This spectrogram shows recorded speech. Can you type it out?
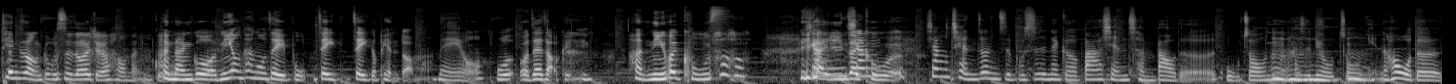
听这种故事都会觉得好难过，很难过。你有看过这一部这这一个片段吗？没有，我我再找给你。很 你会哭死，皮卡已经在哭了。像前阵子不是那个八仙尘爆的五周年还是六周年？然后我的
